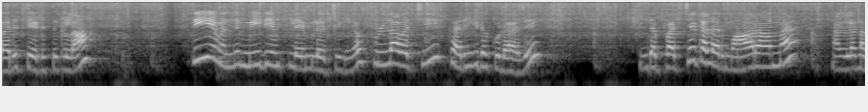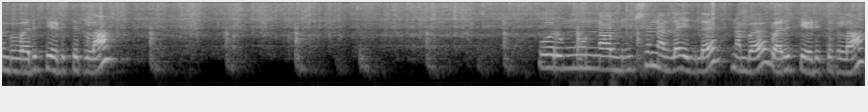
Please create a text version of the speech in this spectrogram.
வறுத்து எடுத்துக்கலாம். தீயை வந்து மீடியம் ஃப்ளேமில் வச்சுக்கோங்க. ஃபுல்லாக வச்சு கருகிடக்கூடாது. இந்த பச்சை கலர் மாறாமல் நல்லா நம்ம வறுத்து எடுத்துக்கலாம். ஒரு மூணு நாலு நிமிஷம் நல்லா இதில் நம்ம வறுத்து எடுத்துக்கலாம்.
